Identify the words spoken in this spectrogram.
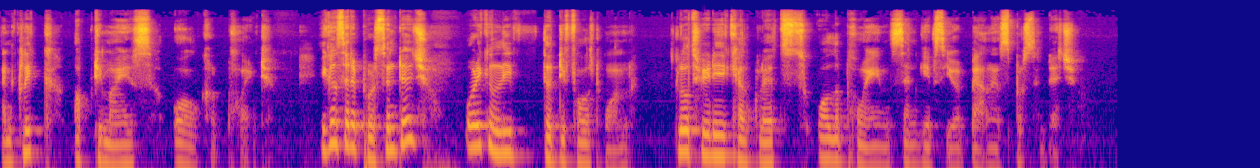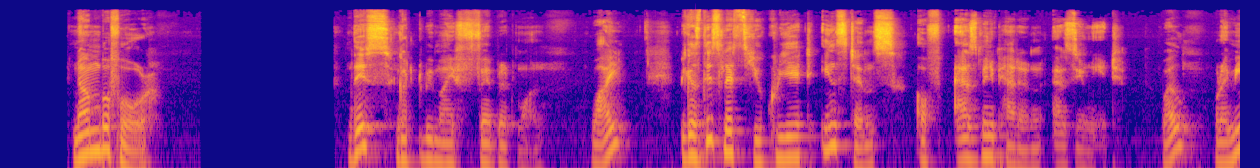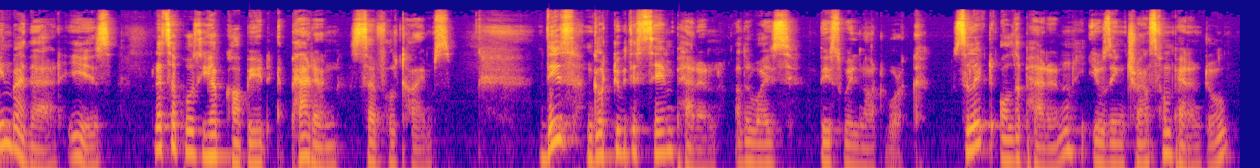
and click optimize all point. You can set a percentage or you can leave the default one. CLO 3D calculates all the points and gives you a balanced percentage. Number 4. This got to be my favorite one. Why? Because this lets you create instance of as many pattern as you need. Well, what I mean by that is, let's suppose you have copied a pattern several times. This got to be the same pattern, otherwise this will not work. Select all the pattern using transform pattern tool,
